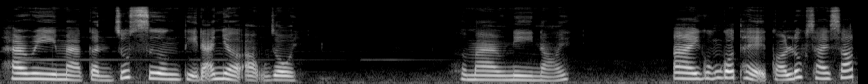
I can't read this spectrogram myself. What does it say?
Harry mà cần rút xương thì đã nhờ ổng rồi. Hermione nói. Ai cũng có thể có lúc sai sót,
